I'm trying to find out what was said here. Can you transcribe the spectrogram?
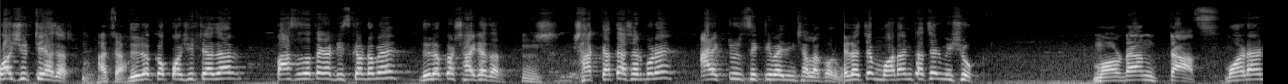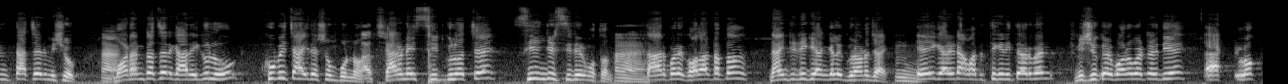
পঁয়ষট্টি হাজার। আচ্ছা। দুই লক্ষ পঁয়ষট্টি হাজার পাঁচ হাজার টাকা ডিসকাউন্ট হবে দুই লক্ষ ষাট হাজার। সাক্ষাতে আসার পরে আর একটু সেক্টিভাইজ ইনশাল্লাহ করব। এটা হচ্ছে মডার্ন টাচের মিশুক। মডার্ন টাচ মডার্ন টাচের মিশুক। হ্যাঁ। মডার্ন টাচের গাড়িগুলো খুবই চাহিদা সম্পূর্ণ আচ্ছা। কারণ এই সিটগুলো হচ্ছে সিএনজির সিটের মতন। হ্যাঁ। তারপরে গলাটা তো নাইনটি ডিগ্রি অ্যাঙ্গেলে ঘুরানো যায়। এই গাড়িটা আমাদের থেকে নিতে পারবেন মিশুকের বড় ব্যাটারি দিয়ে এক লক্ষ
